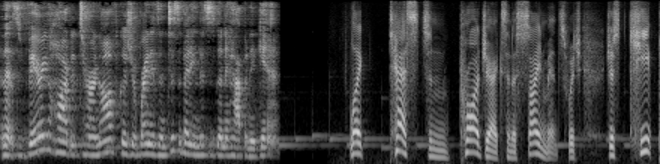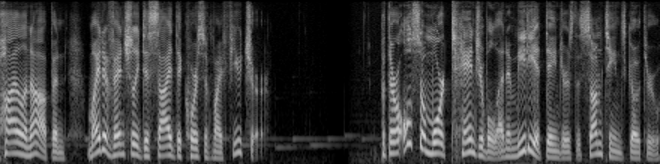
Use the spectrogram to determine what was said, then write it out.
And that's very hard to turn off because your brain is anticipating this is going to happen again. Like tests and projects and assignments, which just keep piling up and might eventually decide the course of my future. But there are also more tangible and immediate dangers that some teens go through,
